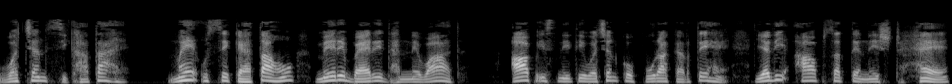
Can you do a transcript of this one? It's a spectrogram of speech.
वचन सिखाता है। मैं उससे कहता हूँ, मेरे बैरी धन्यवाद। आप इस नीति वचन को पूरा करते हैं। यदि आप सत्यनिष्ठ हैं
